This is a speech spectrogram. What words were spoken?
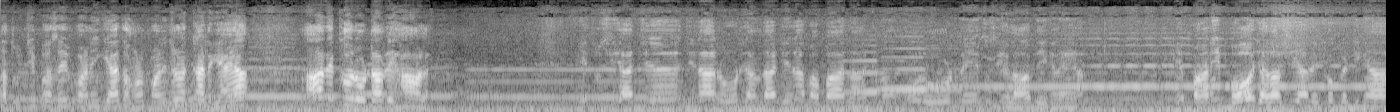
ਆ ਦੂਜੇ ਪਾਸੇ ਵੀ ਪਾਣੀ ਗਿਆ ਤਾਂ ਹੁਣ ਪਾਣੀ ਥੋੜਾ ਘਟ ਗਿਆ ਆ। ਆ ਦੇਖੋ ਰੋਡਾਂ ਦੇ ਹਾਲ। ਇਹ ਤੁਸੀਂ ਅੱਜ ਜਿਹੜਾ ਰੋਡ ਜਾਂਦਾ ਡੇਰਾ ਬਾਬਾ ਨਾਨਕ ਨੂੰ, ਉਹ ਰੋਡ ਦੇ ਤੁਸੀਂ ਹਾਲਾਤ ਦੇਖ ਰਹੇ ਆ। ਇਹ ਪਾਣੀ ਬਹੁਤ ਜ਼ਿਆਦਾ ਸੀ ਆ ਦੇਖੋ ਗੱਡੀਆਂ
